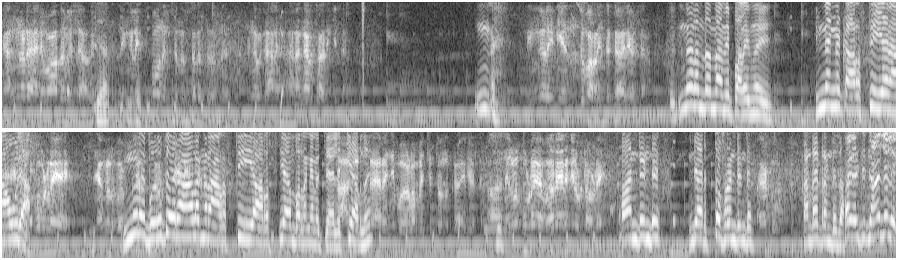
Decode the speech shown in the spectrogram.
ഞങ്ങളുടെ അനുവാദമില്ലാതെ നിങ്ങൾ ഇപ്പോൾ നിൽക്കുന്ന സ്ഥലത്ത് നിന്ന് നിങ്ങൾക്ക് അന- അനങ്ങാൻ സാധിക്കില്ല. നിങ്ങൾ ഇനി എന്ത് പറഞ്ഞിട്ട് കാര്യമില്ല. നിങ്ങളെന്താ നീ പറയുന്നത്? ഇന്നങ്ങൾക്ക് അറസ്റ്റ് ചെയ്യാനാവൂല. നിങ്ങൾ വെറുതെ ഒരാളെങ്ങനെ അറസ്റ്റ് ചെയ്യുക അറസ്റ്റ് ചെയ്യാൻ പറഞ്ഞ അങ്ങനെ ചിലക്കാണ് കരഞ്ഞ് ബഹളം വെച്ചിട്ടൊന്നും കാര്യമില്ല. നിങ്ങൾ കൂടെ വേറെ ആരെങ്കിലും ഉണ്ടോ അവിടെ? കണ്ടുണ്ട് എന്റെ അടുത്ത ഫ്രണ്ട് ഉണ്ട്. അയക്കോ കണ്ടിട്ടുണ്ട് ഇതാ. ഞാനല്ലേ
